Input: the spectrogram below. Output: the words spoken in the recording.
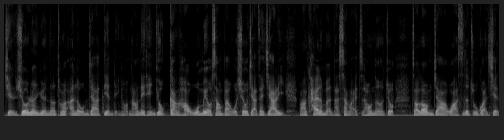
检修人员呢，突然按了我们家的电铃哦，然后那天又刚好我没有上班，我休假在家里，然后开了门，他上来之后呢，就找到我们家瓦斯的主管线，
